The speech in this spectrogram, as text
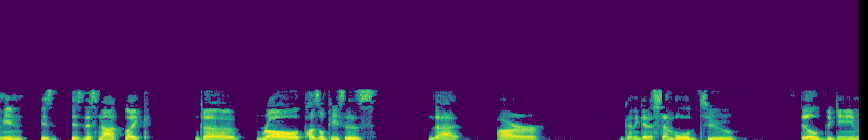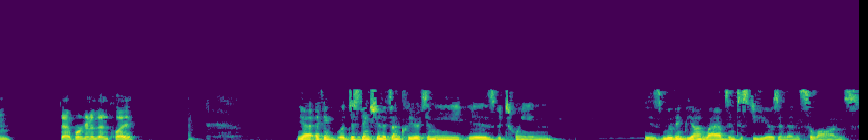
I mean, is is this not like the raw puzzle pieces that are going to get assembled to build the game that we're going to then play? Yeah, I think the distinction that's unclear to me is between is moving beyond labs into studios and then salons.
